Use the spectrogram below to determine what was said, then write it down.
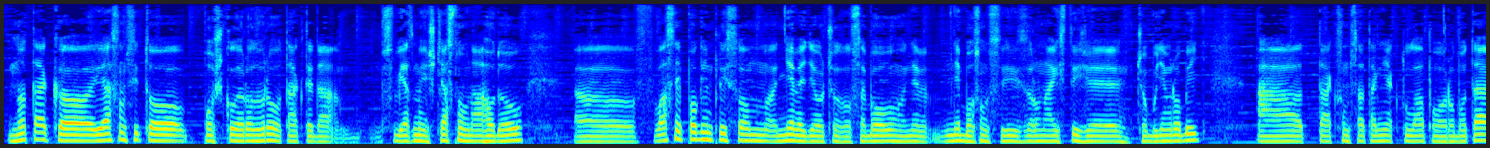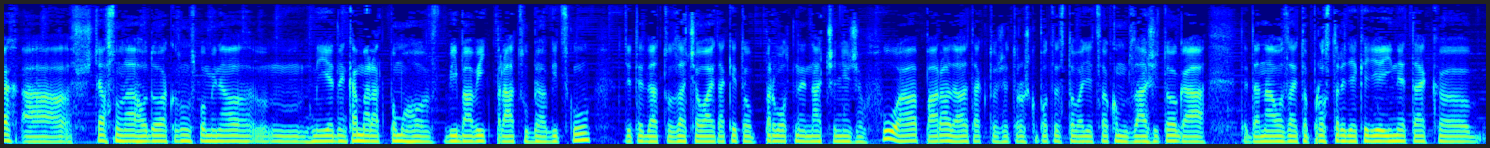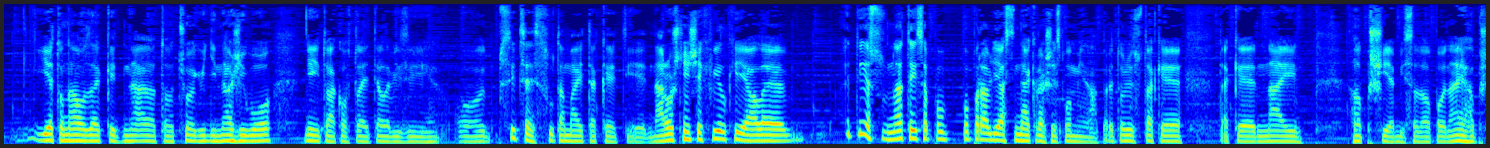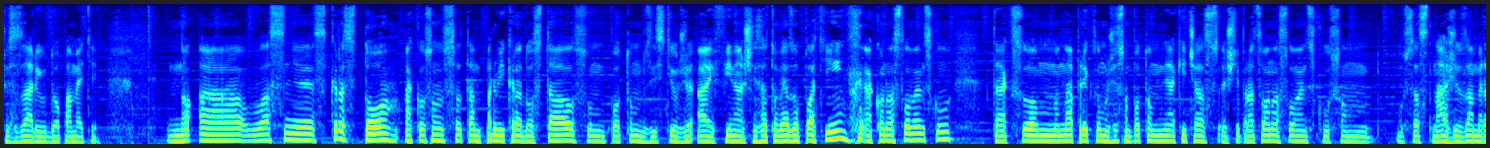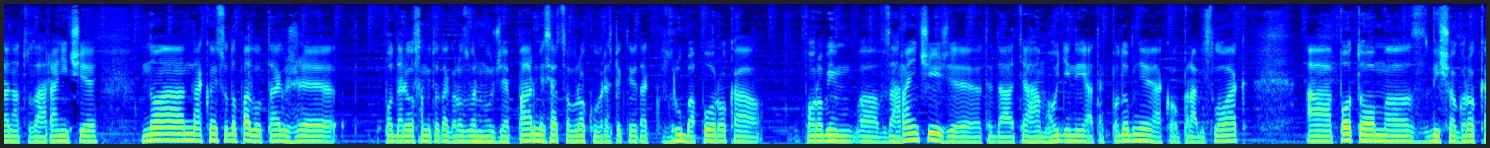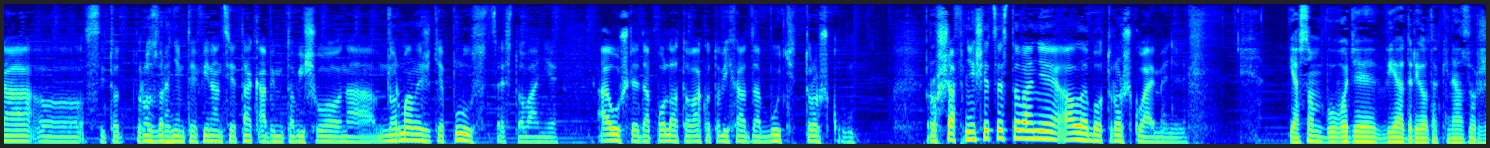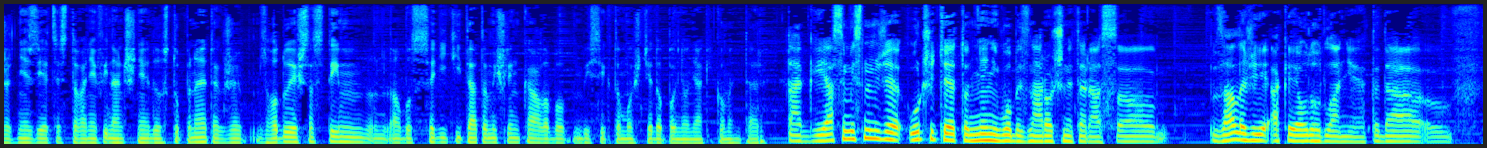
No tak e, ja som si to po škole rozvrhol tak teda s viac menej šťastnou náhodou. Uh, vlastne po Gimply som nevedel, čo so sebou, ne, nebol som si zrovna istý, že čo budem robiť. A tak som sa tak nejak tulal po robotách a šťastnou náhodou, ako som spomínal, mi jeden kamarát pomohol vybaviť prácu v Belgicku, kde teda to začalo aj takéto prvotné nadšenie, že fú a paráda, takto, že trošku potestovať je celkom zážitok a teda naozaj to prostredie, keď je iné, tak e, je to naozaj, keď to človek vidí naživo, nie je to ako v tej televízii. Sice sú tam aj také tie náročnejšie chvíľky, ale tie sú, na tej sa po, popravde asi najkrajšie spomína, pretože sú také, také najhlbšie, by sa dalo povedať, najhlbšie sa zariú do pamäte. No a vlastne skrz to, ako som sa tam prvýkrát dostal, som potom zistil, že aj finančne sa to viac oplatí ako na Slovensku, tak som napriek tomu, že som potom nejaký čas ešte pracoval na Slovensku, som už sa snažil zamerať na to zahraničie. No a nakoniec to dopadlo tak, že podarilo sa mi to tak rozvrhnúť, že pár mesiacov v roku, respektíve tak zhruba pol roka porobím v zahraničí, že teda ťahám hodiny a tak podobne, ako pravý Slovak. A potom zvyšok roka si to rozvrhnem tie financie tak, aby mi to vyšlo na normálne žitie plus cestovanie. A už teda podľa toho, ako to vychádza, buď trošku rozšafnejšie cestovanie, alebo trošku aj menej. Ja som v úvode vyjadril taký názor, že dnes je cestovanie finančne dostupné, takže zhoduješ sa s tým, alebo sedí ti táto myšlienka, alebo by si k tomu ešte doplnil nejaký komentár? Tak ja si myslím, že určite to není vôbec náročné teraz. Záleží, aké je odhodlanie. Teda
